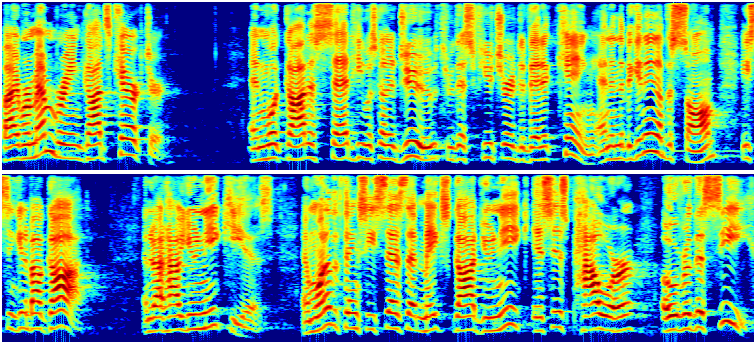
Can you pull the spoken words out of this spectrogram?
by remembering God's character and what God has said he was going to do through this future Davidic king. And in the beginning of the psalm, he's thinking about God and about how unique he is and one of the things he says that makes God unique is his power over the sea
